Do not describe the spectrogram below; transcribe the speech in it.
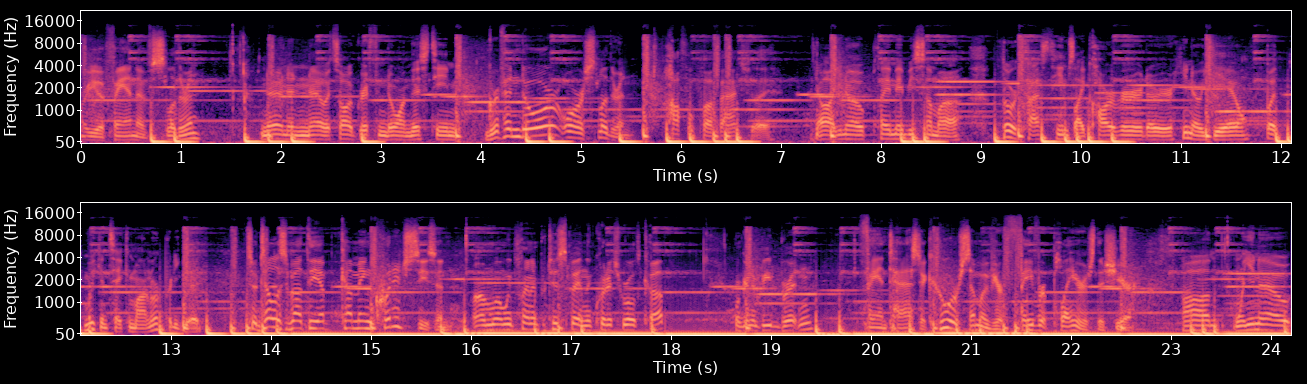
Are you a fan of Slytherin? No, no, no, it's all Gryffindor on this team. Gryffindor or Slytherin? Hufflepuff, actually. Oh, you know, play maybe some uh, lower class teams like Harvard or, you know, Yale. But we can take them on. We're pretty good. So tell us about the upcoming Quidditch season. Um, well, we plan to participate in the Quidditch World Cup. We're going to beat Britain. Fantastic. Who are some of your favorite players this year? Um, well, you know,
